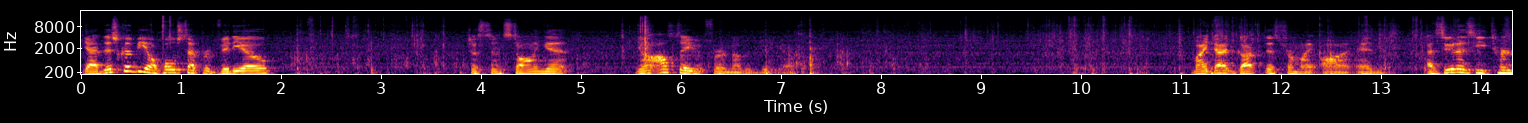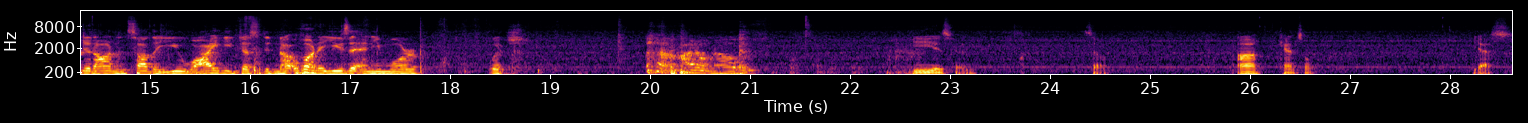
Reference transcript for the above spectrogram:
yeah, this could be a whole separate video. Just installing it. You know, I'll save it for another video. My dad got this from my aunt, and as soon as he turned it on and saw the UI, he just did not want to use it anymore. Which, I don't know. He is him. So, uh, cancel. Yes.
